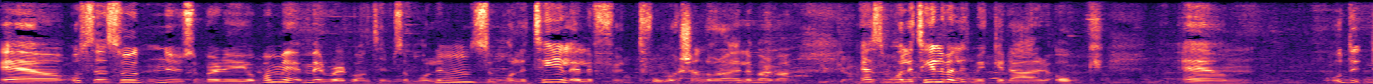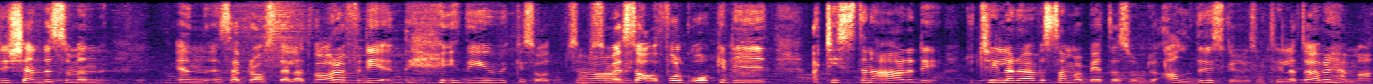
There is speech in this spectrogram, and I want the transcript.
Eh, och sen så nu så började jag jobba med, med Red One Team som håller, som håller till, eller för två år sedan då, eller vad det var, eh, som håller till väldigt mycket där och, ehm, och det, det kändes som en en, en så bra ställe att vara för det, det, det är ju mycket så som, som jag sa, folk åker dit, artisterna är där, du trillar över samarbeten som du aldrig skulle liksom trillat över hemma.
